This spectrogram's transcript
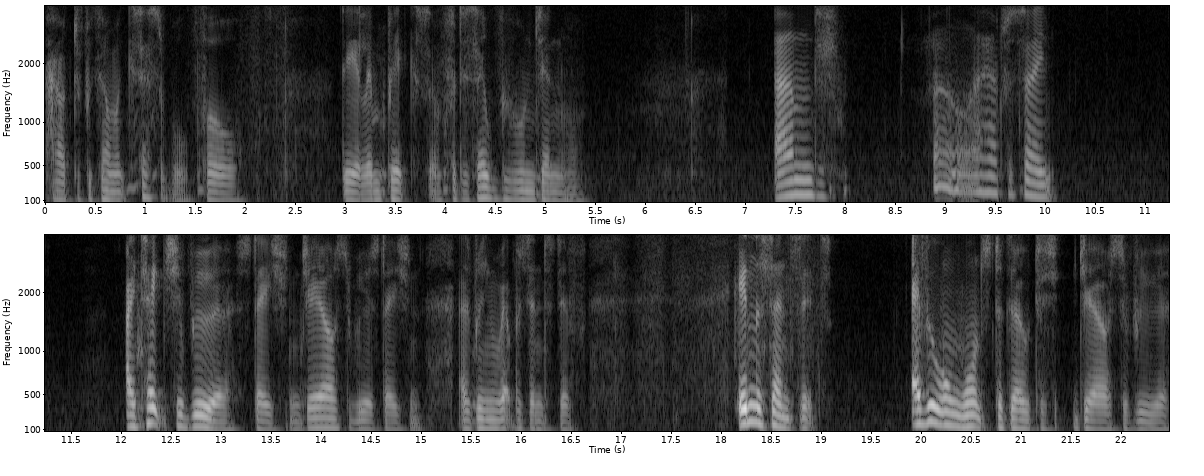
how to become accessible for the Olympics and for disabled people in general. And well, I have to say, I take Shibuya Station, JR Shibuya Station, as being representative in the sense that everyone wants to go to JR Shibuya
